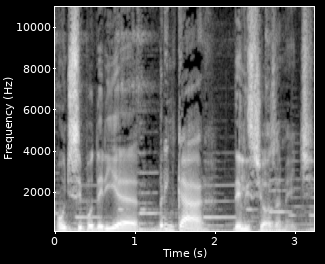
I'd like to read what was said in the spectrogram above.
onde se poderia brincar deliciosamente.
